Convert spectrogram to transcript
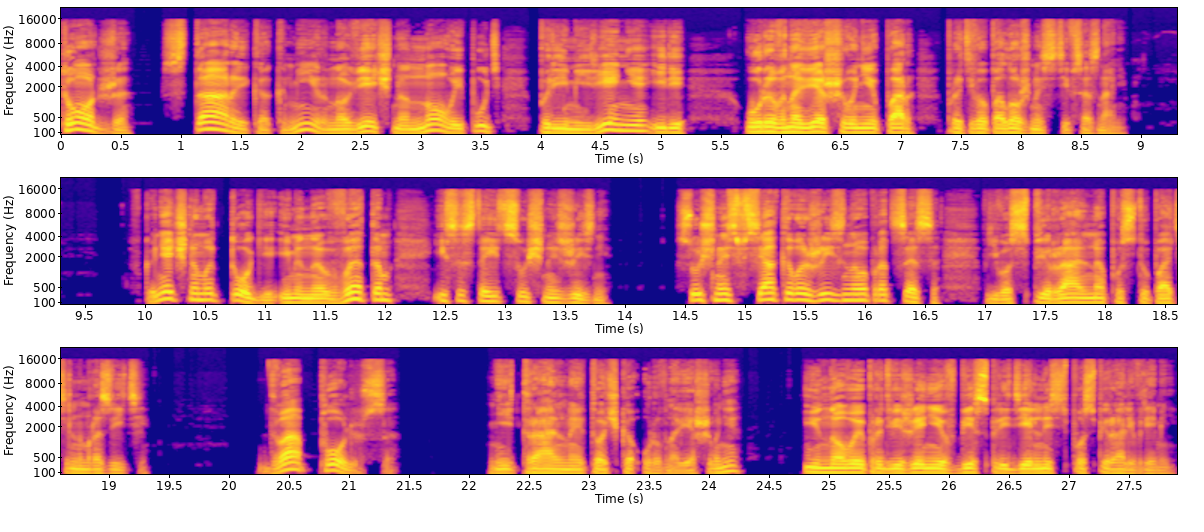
тот же, старый как мир, но вечно новый путь примирения или уравновешивания пар противоположностей в сознании. В конечном итоге именно в этом и состоит сущность жизни, сущность всякого жизненного процесса в его спирально-поступательном развитии. Два полюса — нейтральная точка уравновешивания и новое продвижение в беспредельность по спирали времени.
